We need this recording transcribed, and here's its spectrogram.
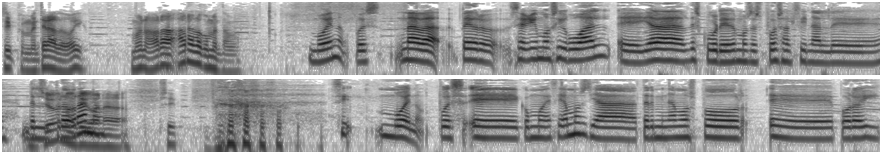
Sí, pues me he enterado hoy. Bueno, ahora, ahora lo comentamos. Bueno, pues nada, Pedro, seguimos igual. eh, ya descubriremos después al final de- del yo programa. no digo nada. Sí. Sí, bueno, pues eh, como decíamos, ya terminamos por, eh, por hoy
